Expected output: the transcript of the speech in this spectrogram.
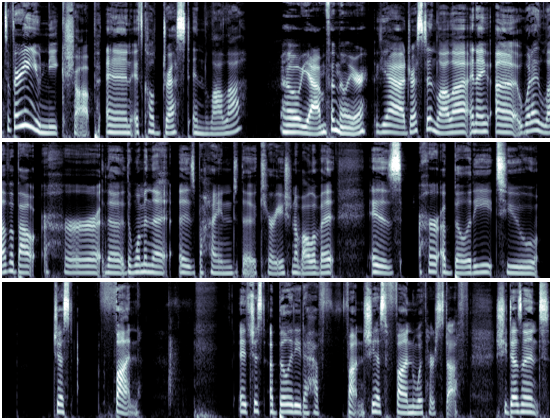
it's a very unique shop, and it's called Dressed in Lala. Oh yeah, I'm familiar. Yeah, Dressed in Lala, and I uh, what I love about her, the the woman that is behind the curation of all of it, is her ability to just fun. It's just ability to have fun. She has fun with her stuff. She doesn't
